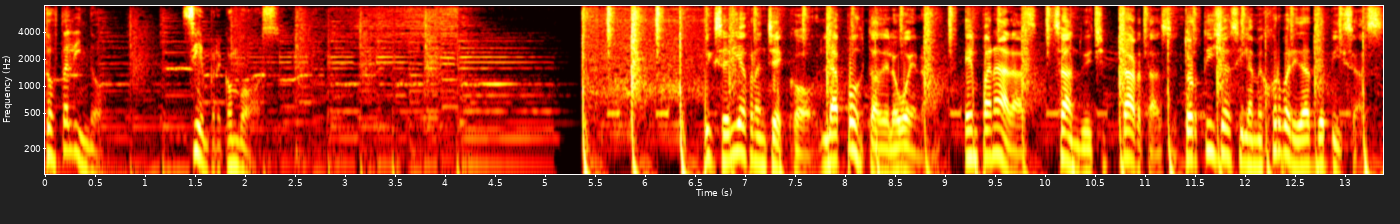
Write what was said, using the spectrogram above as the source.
Tosta Lindo, siempre con vos. Pizzería Francesco, la posta de lo bueno. Empanadas, sándwich, tartas, tortillas y la mejor variedad de pizzas.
